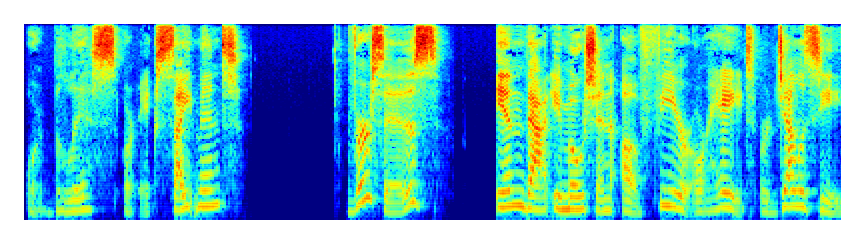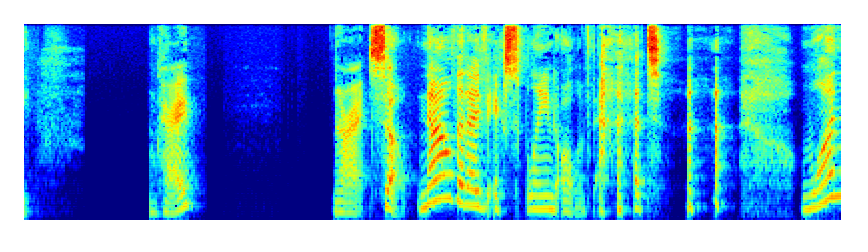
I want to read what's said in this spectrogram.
or bliss or excitement versus in that emotion of fear or hate or jealousy. Okay. All right. So now that I've explained all of that, one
